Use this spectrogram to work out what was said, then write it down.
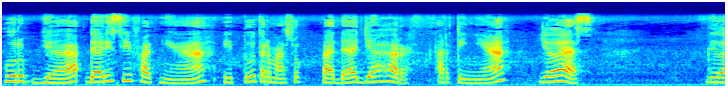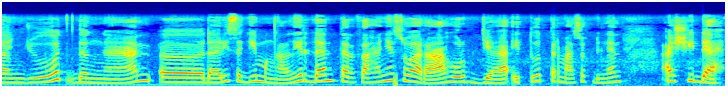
Huruf ja dari sifatnya itu termasuk pada jahar, artinya jelas. Dilanjut dengan e, dari segi mengalir dan tertahannya suara huruf ja itu termasuk dengan ashidah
